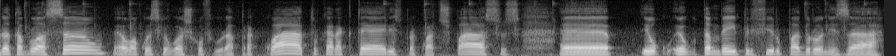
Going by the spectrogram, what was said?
da tabulação é uma coisa que eu gosto de configurar para quatro caracteres, para quatro espaços. É, eu, eu também prefiro padronizar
